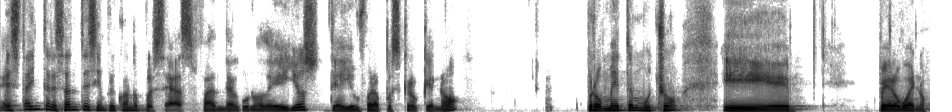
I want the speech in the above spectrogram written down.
está interesante siempre y cuando pues seas fan de alguno de ellos. De ahí en fuera pues creo que no. Promete mucho, eh, pero bueno,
